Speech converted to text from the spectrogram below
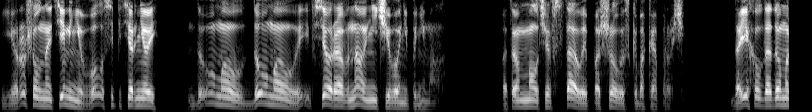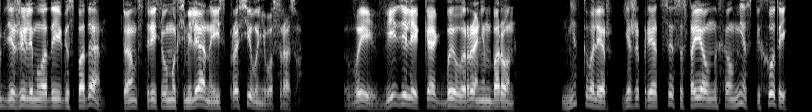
ерошил на темени волосы пятерней, думал, думал и все равно ничего не понимал. Потом молча встал и пошел из кабака прочь. Доехал до дома, где жили молодые господа, там встретил Максимилиана и спросил у него сразу. «Вы видели, как был ранен барон?» «Нет, кавалер, я же при отце состоял на холме с пехотой,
